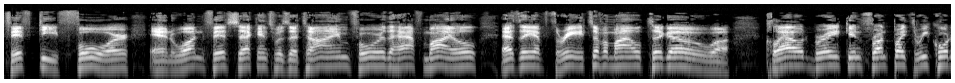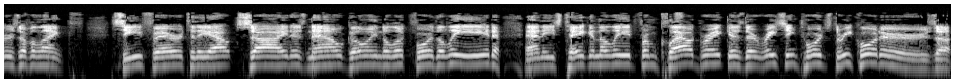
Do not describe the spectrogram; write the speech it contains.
54 and one fifth seconds was the time for the half mile as they have three eighths of a mile to go. Cloud break in front by three quarters of a length. Seafarer to the outside is now going to look for the lead, and he's taken the lead from Cloudbreak as they're racing towards three quarters. Uh,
